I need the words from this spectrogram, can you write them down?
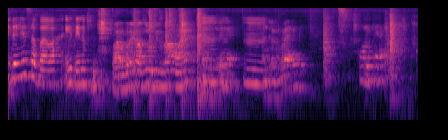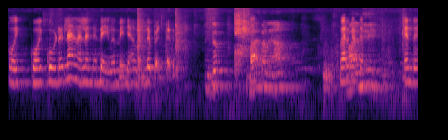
ഇതേ സ്വഭാവ ഇതിനും. കോഴിക്കോടിലാണല്ലോ ഞാൻ ദൈവമേ ഞാൻ ബന്ധപ്പെട്ടത്. എന്ത്.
